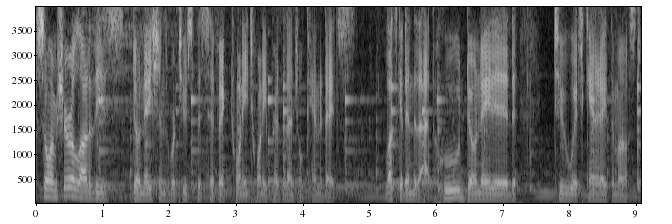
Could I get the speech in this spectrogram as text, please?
So I'm sure a lot of these donations were to specific 2020 presidential candidates. Let's get into that. Who donated to which candidate the most?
